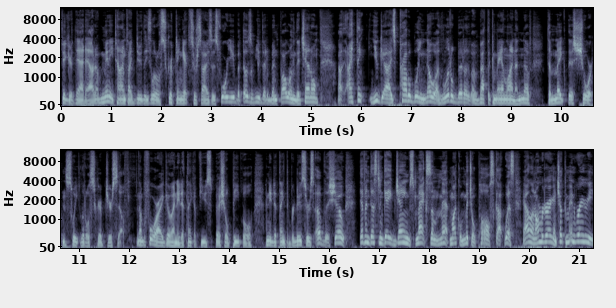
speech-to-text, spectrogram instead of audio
figure that out. Uh, many times i do these little scripting exercises for you but those of you that have been following the channel i think you guys probably know a little bit of, about the command line enough to make this short and sweet little script yourself. Now before i go i need to thank a few special people. I need to thank the producers of the show devin dustin gabe james maxim matt michael mitchell paul scott west alan armor dragon chuck commander angry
